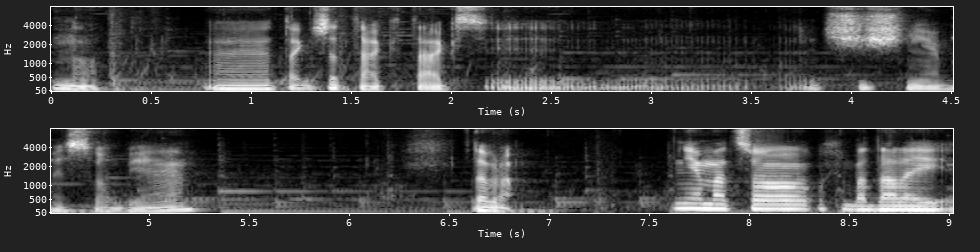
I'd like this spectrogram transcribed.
No. E, także tak, tak. Yy, ciśniemy sobie. Dobra. Nie ma co chyba dalej.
